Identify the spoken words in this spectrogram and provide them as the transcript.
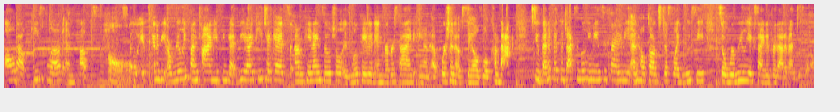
all about peace, love, and pups. Aww. So it's going to be a really fun time. You can get VIP tickets. Um, K9 Social is located in Riverside, and a portion of sales will come back to benefit the Jacksonville Humane Society and help dogs just like Lucy. So we're really excited for that event as well.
